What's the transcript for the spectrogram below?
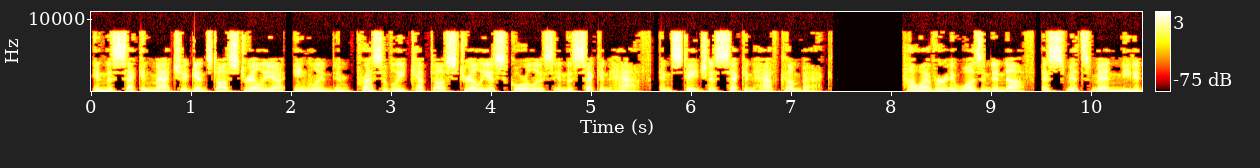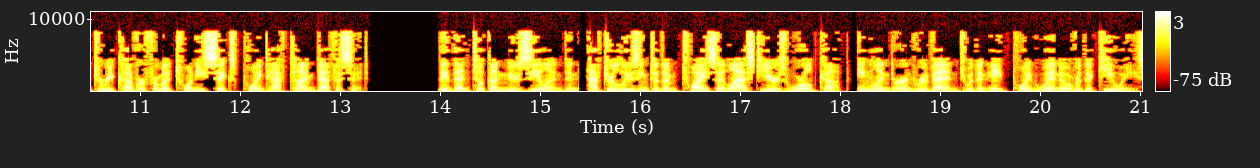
In the second match against Australia, England impressively kept Australia scoreless in the second half, and staged a second-half comeback. However it wasn't enough, as Smith's men needed to recover from a 26-point halftime deficit. They then took on New Zealand and, after losing to them twice at last year's World Cup, England earned revenge with an eight-point win over the Kiwis.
